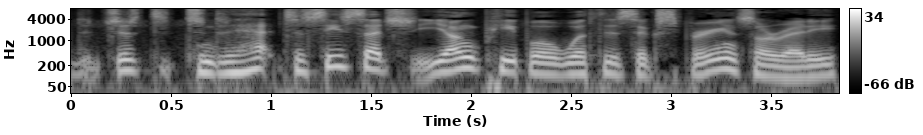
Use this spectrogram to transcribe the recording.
just to, to, to see such young people with this experience already,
